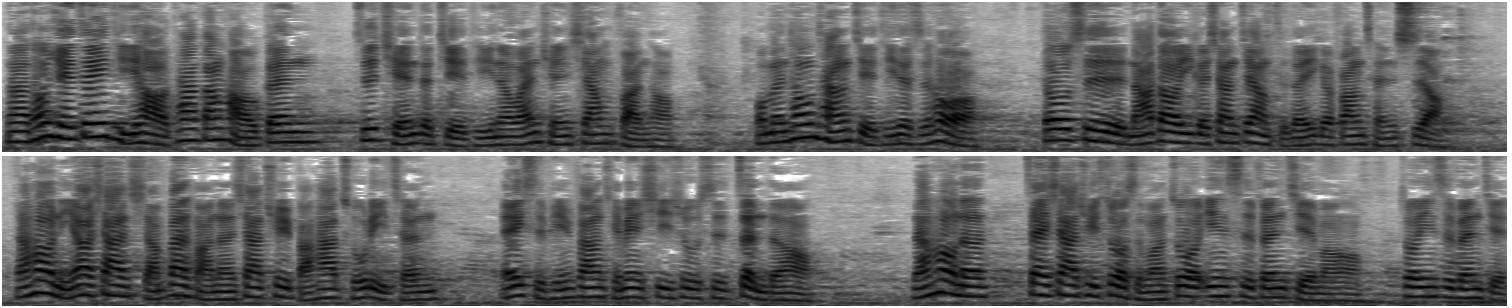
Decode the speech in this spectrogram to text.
那同学这一题哈，它刚好跟之前的解题呢完全相反哈。我们通常解题的时候啊。都是拿到一个像这样子的一个方程式哦，然后你要下想办法呢下去把它处理成 x 平方前面系数是正的哦，然后呢再下去做什么？做因式分解嘛哦，做因式分解，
